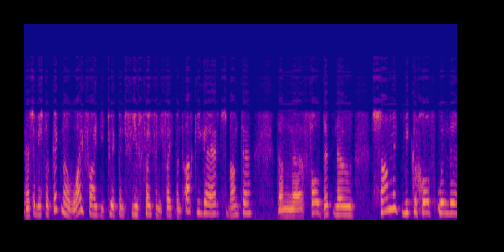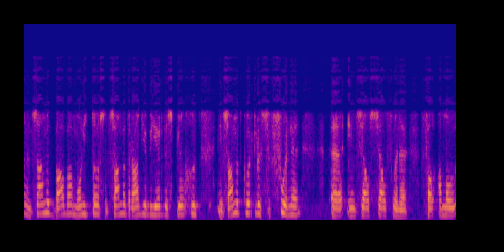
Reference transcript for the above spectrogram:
En as jy mens nou kyk na Wi-Fi, die 2.45 en die 5.8 GHz bande, dan uh, val dit nou saam met mikrogolfoonde en saam met baba monitors en saam met radiobeheerde speelgoed en saam met koordlose fone uh en selfs selfone val almal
